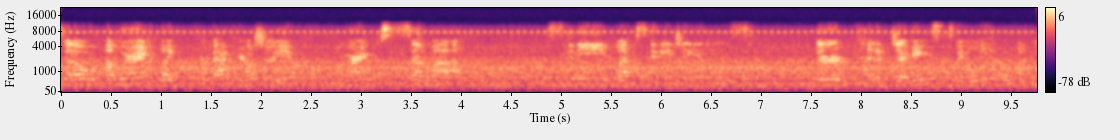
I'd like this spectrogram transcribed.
So I'm wearing, like, from back here, I'll show you. I'm wearing some uh, skinny, black skinny jeans. They're kind of jeggings because they only have a button.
